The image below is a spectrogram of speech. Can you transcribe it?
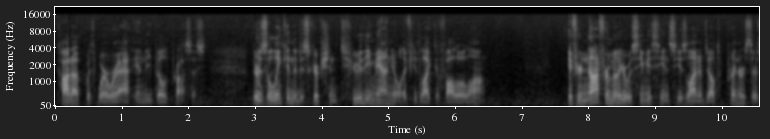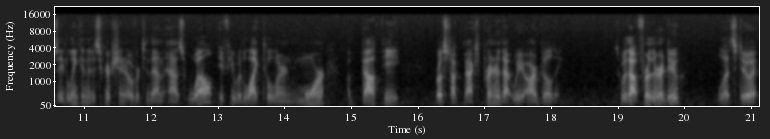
caught up with where we're at in the build process. There's a link in the description to the manual if you'd like to follow along. If you're not familiar with SeeMeCNC's line of Delta printers, there's a link in the description over to them as well if you would like to learn more about the Rostock Max printer that we are building. So without further ado, let's do it.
